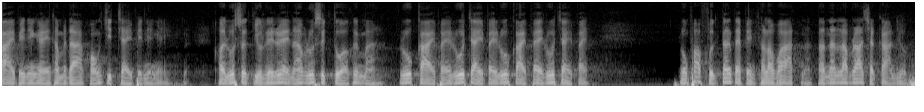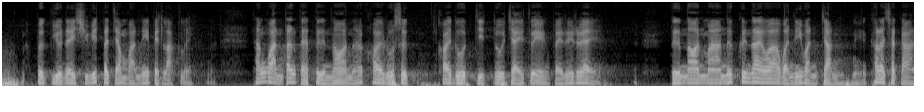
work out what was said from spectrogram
กายเป็นยังไง ธรรมดาของจิตใจเป็นยังไงคอยรู้สึกอยู่เรื่อยๆนะรู้สึกตัวขึ้นมา รู้กายไปรู้ใจไป รู้กายไปรู้ใจไปหลวงพ่อฝึกตั้งแต่เป็นฆราวาสนะตอนนั้นรับราชการอยู่ ฝึกอยู่ในชีวิตประจำวันนี้เป็นหลักเลยนะทั้งวันตั้งแต่ตื่นนอนนะคอยรู้สึกคอยดูจิตดูใจตัวเองไปเรื่อยๆตื่นนอนมานึกขึ้นได้ว่าวันนี้วันจันทร์นี่ข้าราชการ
